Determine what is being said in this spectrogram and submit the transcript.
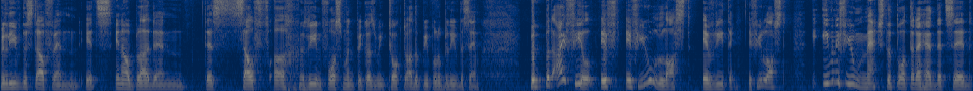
believe the stuff and it's in our blood and there's self uh, reinforcement because we talk to other people who believe the same. But but I feel if if you lost everything, if you lost even if you match the thought that I had that said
